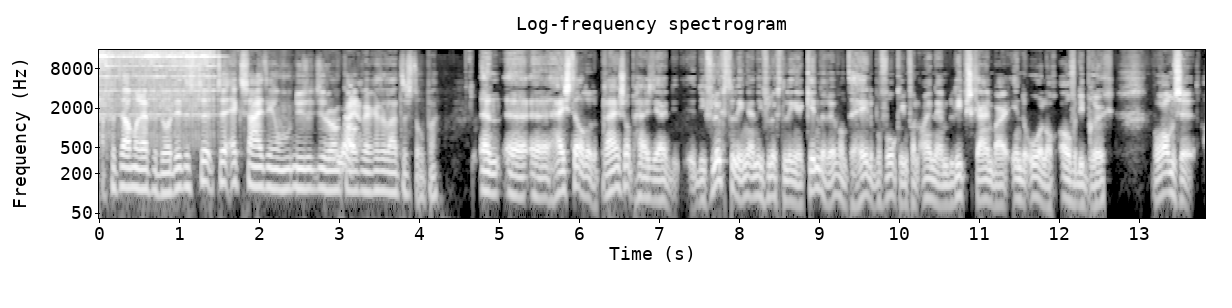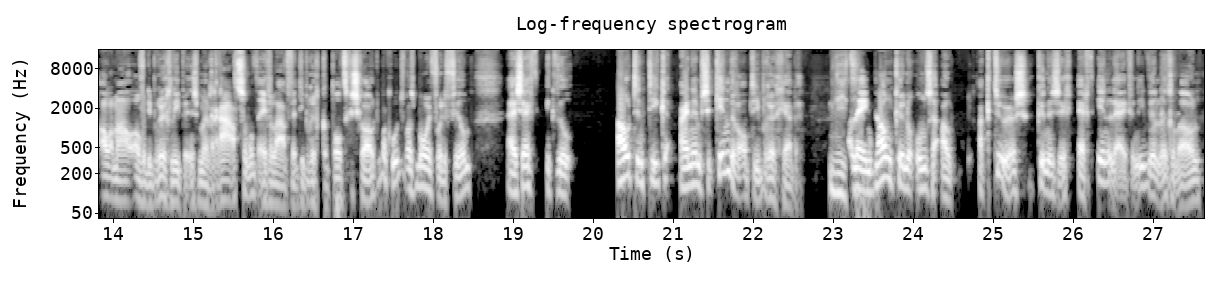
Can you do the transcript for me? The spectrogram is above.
Ja, vertel maar even door. Dit is te, te exciting om nu door een kookwekker te laten stoppen. En eh, eh, hij stelde de prijs op. Hij zei, die, die vluchtelingen en die vluchtelingenkinderen, want de hele bevolking van Arnhem liep schijnbaar in de oorlog over die brug. Waarom ze allemaal over die brug liepen is me een raadsel, want even later werd die brug kapot geschoten. Maar goed, het was mooi voor de film. Hij zegt, ik wil authentieke Arnhemse kinderen op die brug hebben. Niet. Alleen dan kunnen onze acteurs kunnen zich echt inleven. Die willen gewoon,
